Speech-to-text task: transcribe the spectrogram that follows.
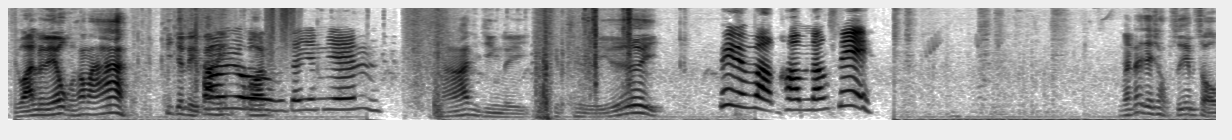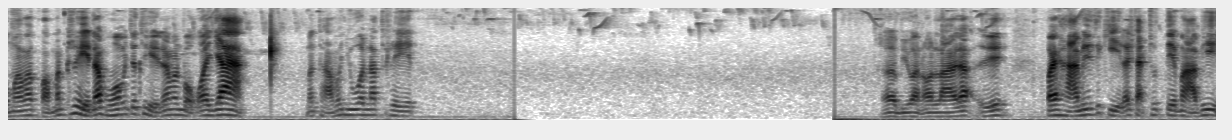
พี่ วานเร็วๆเข้ามาพี่จะเหลือบ้านี้ก่อนใจเย็นช้าจริงๆเลยเฉยเอ้ยๆพี่ไปบอกคอมน้องสิมันน่าจะชอบซื้อ M2 มามากกว่ามันเทรดนะผมว่ามันจะเทรดนะมันบอกว่ายาก มันถามว่ายูวันนักเทรดเออบีวันออนไลน์แล้วเอ้ยไปหามินิสกิแล้วจัดชุดเตรียมมาหาพี่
